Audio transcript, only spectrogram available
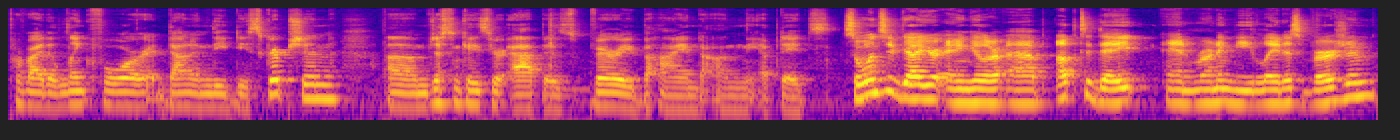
provide a link for down in the description, um, just in case your app is very behind on the updates. So once you've got your Angular app up to date and running the latest version,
